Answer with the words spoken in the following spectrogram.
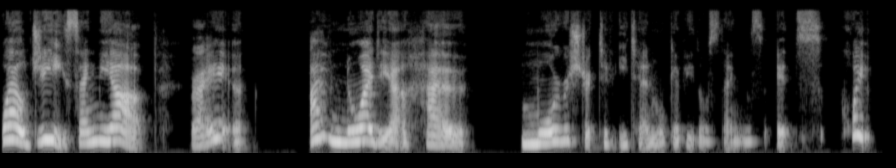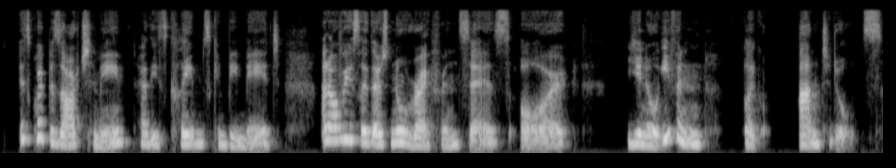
Well, gee, sign me up, right? I have no idea how more restrictive eating will give you those things. It's quite it's quite bizarre to me how these claims can be made. And obviously there's no references or, you know, even like antidotes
